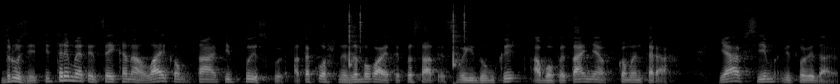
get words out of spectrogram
Друзі, підтримайте цей канал лайком та підпискою, а також не забувайте писати свої думки або питання в коментарях. Я всім відповідаю.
